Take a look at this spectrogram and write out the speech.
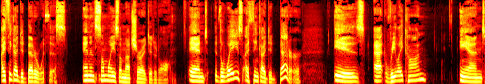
I think I did better with this, and in some ways, I'm not sure I did at all. And the ways I think I did better is at RelayCon and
